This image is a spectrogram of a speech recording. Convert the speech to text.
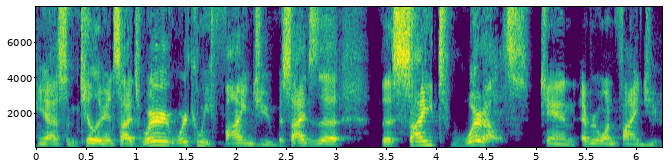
Yeah, some killer insights. Where where can we find you besides the the site? Where else can everyone find you?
